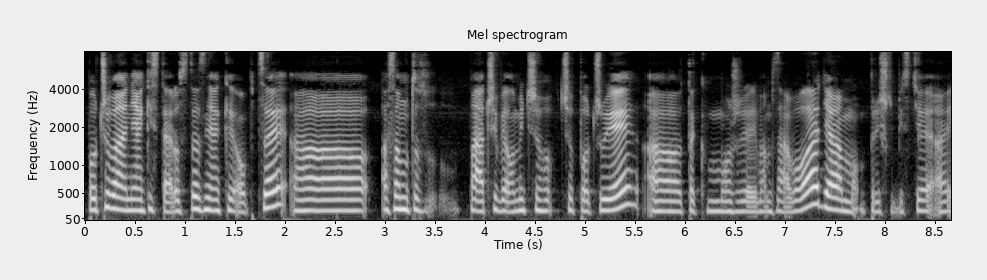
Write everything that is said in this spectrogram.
počúva nejaký starosta z nejakej obce uh, a sa mu to páči veľmi, čo, čo počuje, tak môže vám zavolať a prišli by ste aj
